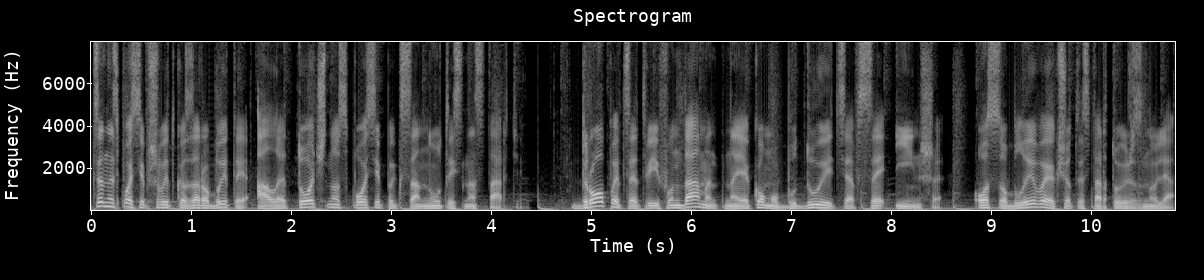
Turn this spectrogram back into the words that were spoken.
це не спосіб швидко заробити, але точно спосіб іксанутись на старті. Дропи це твій фундамент, на якому будується все інше, особливо якщо ти стартуєш з нуля.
